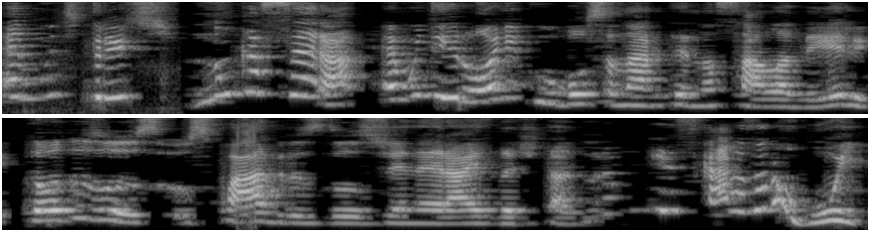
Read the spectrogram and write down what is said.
É muito triste. Nunca será. É muito irônico o Bolsonaro ter na sala dele todos os, os quadros dos generais da ditadura, porque aqueles caras eram ruins.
